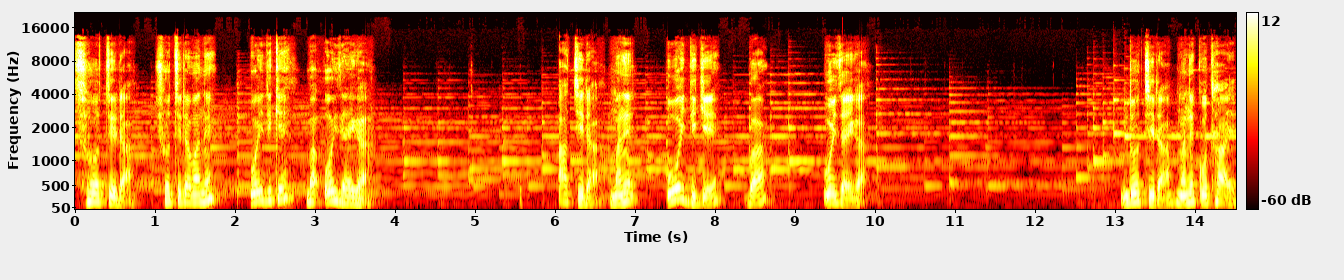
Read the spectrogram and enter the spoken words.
সচিরা সচিরা মানে ওই দিকে বা ওই জায়গা? আচিরা মানে ওই দিকে বা ওই জায়গা? দোচিরা মানে কোথায়?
